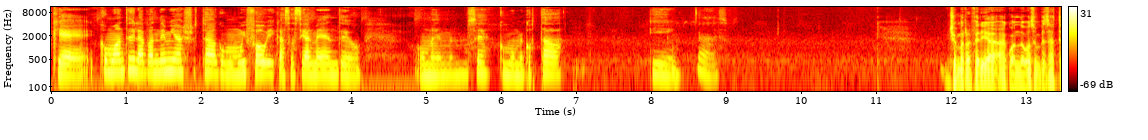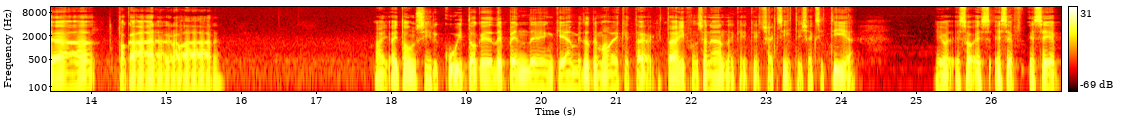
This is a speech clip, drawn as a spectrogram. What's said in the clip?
que como antes de la pandemia yo estaba como muy fóbica socialmente o, o me, me- no sé, como me costaba. Y nada, eso. Yo me refería a cuando vos empezaste a tocar, a grabar. Hay, hay todo un circuito que depende en qué ámbito te moves que está, que está ahí funcionando, que, que ya existe y ya existía. Digo, eso, es, ese, ese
